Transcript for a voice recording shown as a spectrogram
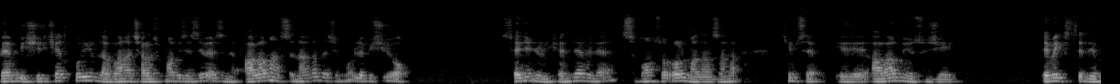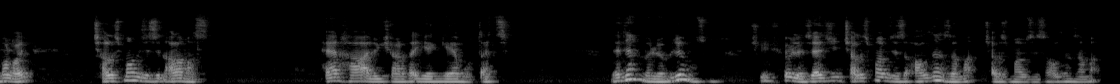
ben bir şirket kurayım da bana çalışma vizesi versinler. Alamazsın arkadaşım öyle bir şey yok. Senin ülkende bile sponsor olmadan sana kimse e, alamıyorsun şeyi. Demek istediğim olay çalışma vizesini alamazsın. Her halükarda yengeye muhtaçsın. Neden böyle biliyor musun? Şimdi şöyle sen şimdi çalışma vizesi aldığın zaman çalışma vizesi aldığın zaman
